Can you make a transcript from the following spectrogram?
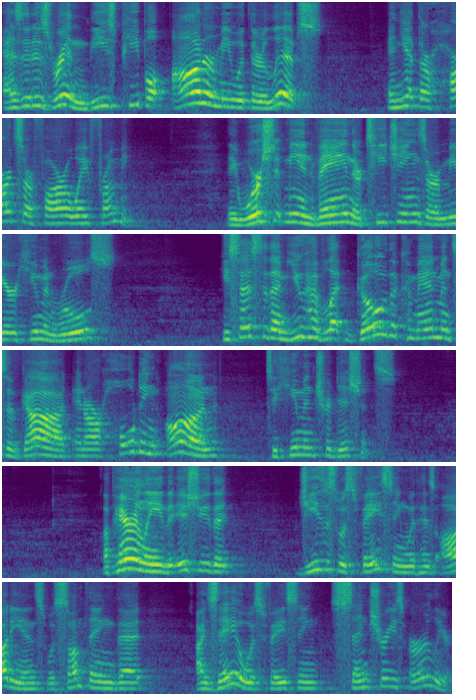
As it is written, these people honor me with their lips, and yet their hearts are far away from me. They worship me in vain. Their teachings are mere human rules. He says to them, you have let go of the commandments of God and are holding on to human traditions. Apparently, the issue that Jesus was facing with his audience was something that Isaiah was facing centuries earlier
